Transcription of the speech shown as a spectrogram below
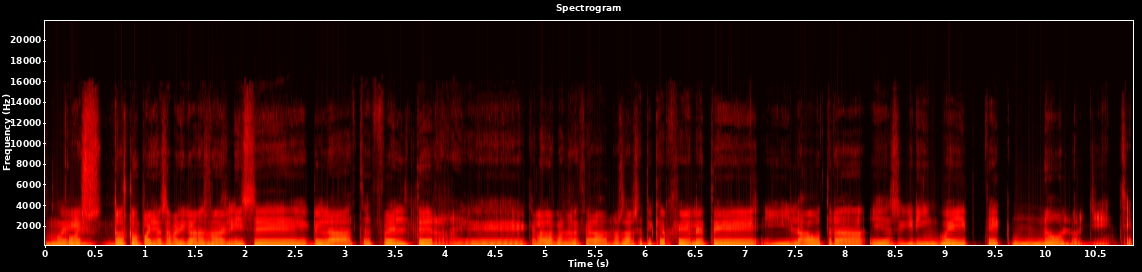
Muy pues dos compañías americanas, una del NISE, Gladfelter, eh, que la nos da el ticker GLT, y la otra es Greenwave Technology. Sí.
